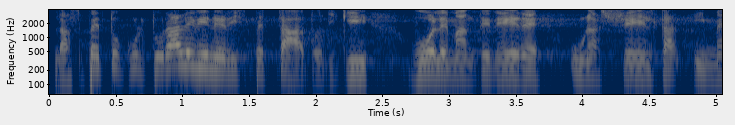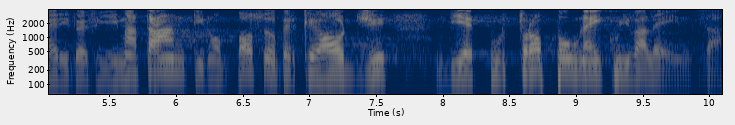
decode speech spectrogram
L'aspetto culturale viene rispettato di chi vuole mantenere una scelta in merito ai figli, ma tanti non possono perché oggi vi è purtroppo una equivalenza.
